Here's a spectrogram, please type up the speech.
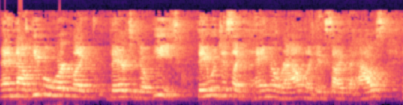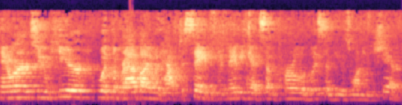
And now people weren't like there to go eat. They would just like hang around like inside the house in order to hear what the rabbi would have to say because maybe he had some pearl of wisdom he was wanting to share.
